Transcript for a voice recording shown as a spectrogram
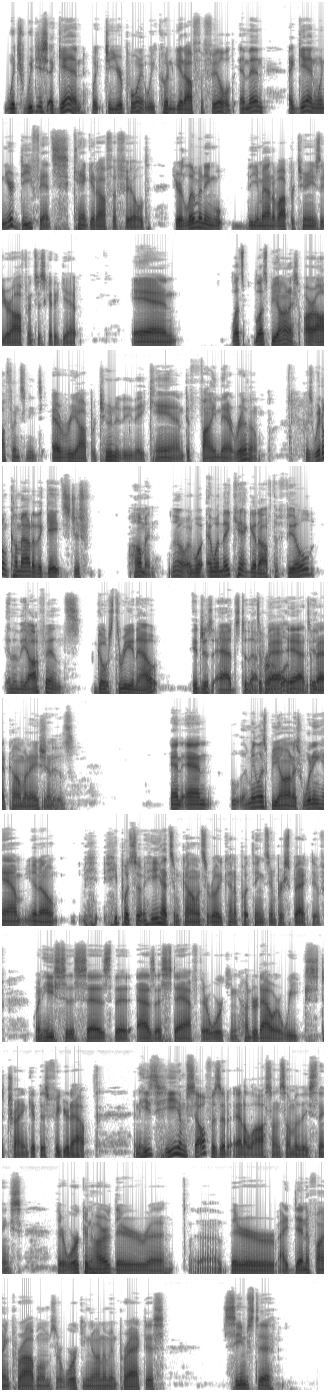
which we just again, to your point, we couldn't get off the field. And then again, when your defense can't get off the field, you're limiting the amount of opportunities that your offense is going to get. And let's let's be honest, our offense needs every opportunity they can to find that rhythm because we don't come out of the gates just humming. No, and, w- and when they can't get off the field, and then the offense goes three and out, it just adds to that it's a problem. bad, yeah, it's a It- bad combination. is. And and I mean, let's be honest. Whittingham, you know, he, he put some. He had some comments that really kind of put things in perspective when he says that as a staff they're working hundred hour weeks to try and get this figured out. And he's he himself is at, at a loss on some of these things. They're working hard. They're uh, uh, they're identifying problems or working on them in practice. Seems to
